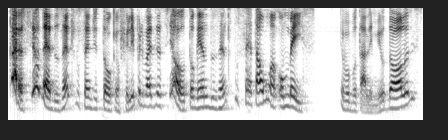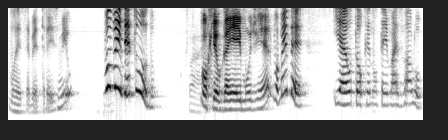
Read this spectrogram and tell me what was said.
Cara, se eu der 200% de token ao Felipe, ele vai dizer assim, ó, oh, eu tô ganhando 200% ao, ao mês. Eu vou botar ali mil dólares, vou receber 3 mil, vou vender tudo. Claro. Porque eu ganhei muito dinheiro, vou vender. E aí o token não tem mais valor.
